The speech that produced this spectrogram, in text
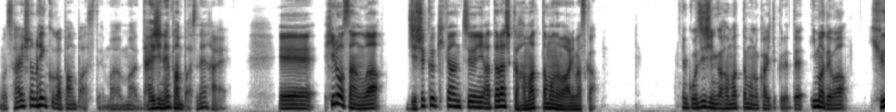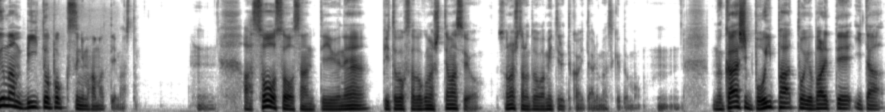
もう最初の1個がパンパースで、まあまあ大事ね、パンパースね。はい。えー、ヒロさんは自粛期間中に新しくハマったものはありますか？ご自身がハマったものを書いてくれて、今ではヒューマンビートボックスにもハマっていますと。うん、あ、そうそうさんっていうね、ビートボックスは僕も知ってますよ。その人の動画見てるって書いてありますけども。うん、昔、ボイパと呼ばれていた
